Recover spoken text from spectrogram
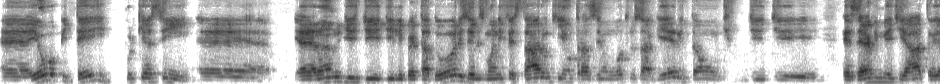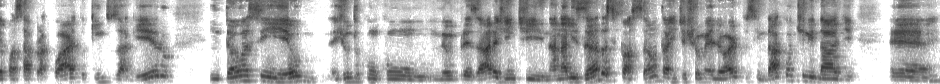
é, eu optei porque assim é, era ano de, de, de, Libertadores, eles manifestaram que iam trazer um outro zagueiro, então de, de reserva imediata eu ia passar para quarto, quinto zagueiro. Então, assim, eu, junto com, o meu empresário, a gente, analisando a situação, tá, a gente achou melhor assim, dar continuidade é,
